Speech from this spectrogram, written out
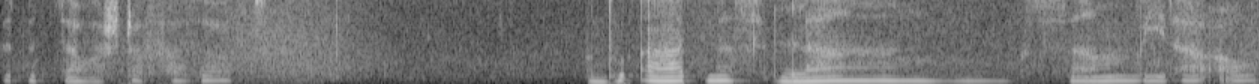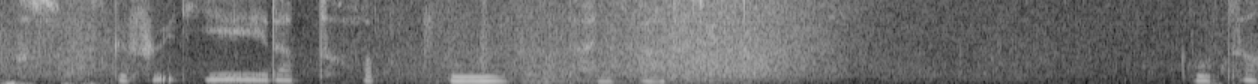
wird mit Sauerstoff versorgt. Und du atmest langsam wieder aus. Das Gefühl, jeder Tropfen deines Atems ist. Gut so.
